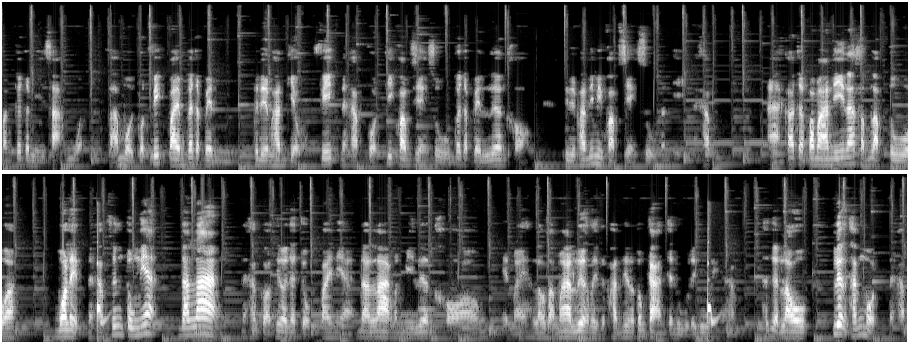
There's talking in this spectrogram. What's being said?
มันก็จะมี 3 หมวด 3 หมวดกด fix ไปมันก็จะเป็นผลิตภัณฑ์เกี่ยวกับ fix นะครับ กดที่ความเสี่ยงสูงก็จะเป็นเรื่องของผลิตภัณฑ์ที่มีความเสี่ยงสูงนั่นเองนะครับ อะก็จะประมาณนี้นะสำหรับตัว wallet นะครับ ซึ่งตรงเนี้ยด้านล่าง นะครับก่อนที่เราจะจบไปเนี่ยด้านล่างมันมีเรื่องของเห็นไหมเราสามารถเลือกผลิตภัณฑ์ที่เราต้องการจะดูได้ด้วยนะครับถ้าเกิดเราเลือกทั้งหมดนะครับ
